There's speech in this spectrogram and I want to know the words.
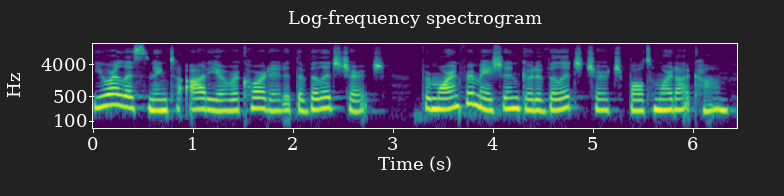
You are listening to audio recorded at the Village Church. For more information, go to villagechurchbaltimore.com.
